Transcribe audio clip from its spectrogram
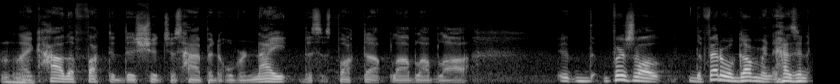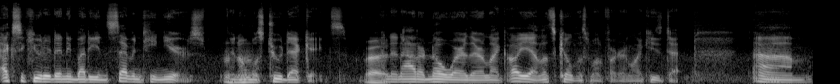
Like, how the fuck did this shit just happen overnight? This is fucked up. Blah blah blah. It, first of all, the federal government hasn't executed anybody in 17 years, in almost two decades. Right. And then out of nowhere, they're like, "Oh yeah, let's kill this motherfucker." Like he's dead. Um,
